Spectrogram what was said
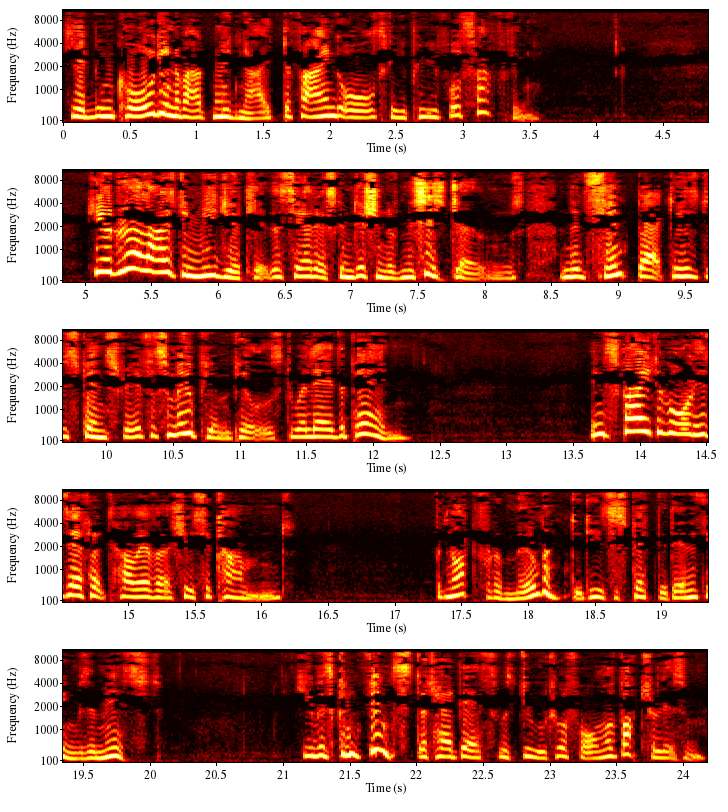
He had been called in about midnight to find all three people suffering. He had realized immediately the serious condition of Mrs. Jones and had sent back to his dispensary for some opium pills to allay the pain. In spite of all his efforts, however, she succumbed. But not for a moment did he suspect that anything was amiss. He was convinced that her death was due to a form of botulism.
